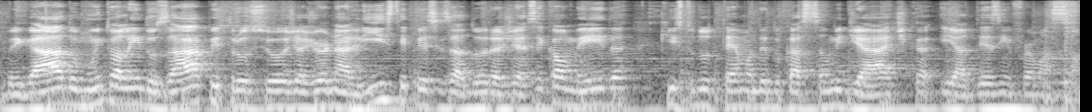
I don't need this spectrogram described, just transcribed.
Obrigado. Muito além do Zap, trouxe hoje a jornalista e pesquisadora Jéssica Almeida, que estuda o tema da educação midiática e a desinformação.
